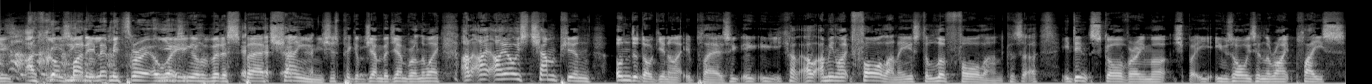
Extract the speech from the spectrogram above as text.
u- I've got using money, up- let me throw it away. Using up a bit of spare change, just pick up Djemba Djemba on the way. And I, I always champion underdog United players. Who, who- you can't, I mean, like Forlan. I used to love Forlan because uh, he didn't score very much, but he, he was always in the right place.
